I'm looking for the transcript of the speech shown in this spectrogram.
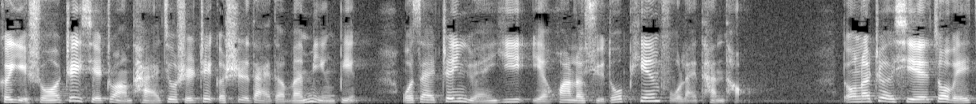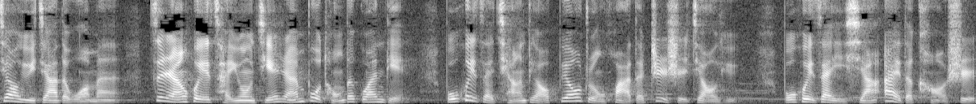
可以说，这些状态就是这个时代的文明病。我在真元一也花了许多篇幅来探讨。懂了这些，作为教育家的我们，自然会采用截然不同的观点。不会再强调标准化的知识教育，不会再以狭隘的考试、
